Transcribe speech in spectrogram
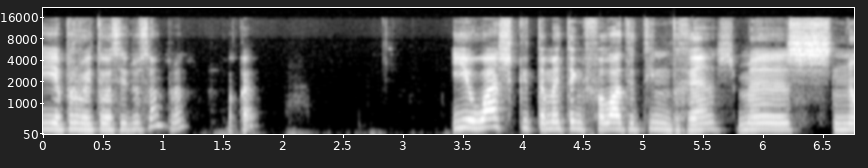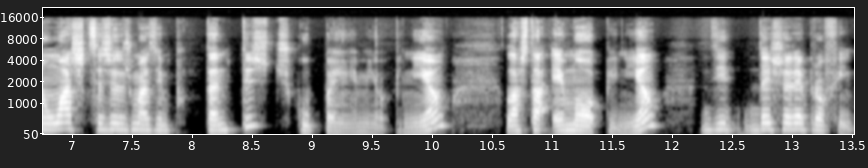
E aproveitou a situação, pronto, ok. E eu acho que também tenho que falar de Tino de Rãs, mas não acho que seja dos mais importantes, desculpem a minha opinião. Lá está, é uma opinião, de, deixarei para o fim.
